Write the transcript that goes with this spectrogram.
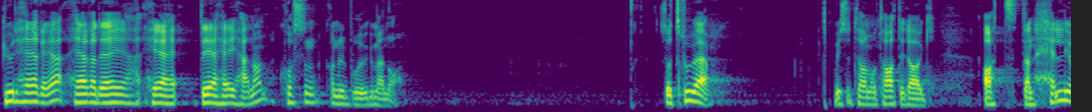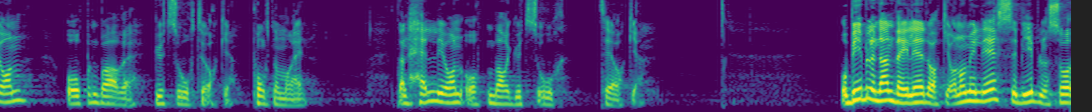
Gud, her er jeg, her er det, her, det jeg har i hendene. Hvordan kan du bruke meg nå? Så tror jeg, hvis du tar notat i dag, at Den hellige ånd åpenbarer Guds ord til oss. Punkt nummer én. Den hellige ånd åpenbarer Guds ord til oss. Og Bibelen den veileder oss. Og når vi leser Bibelen, så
